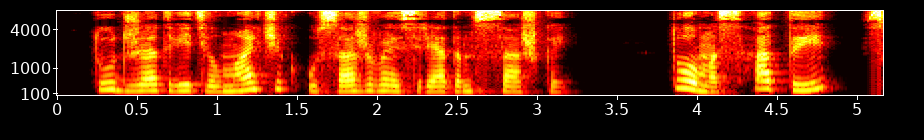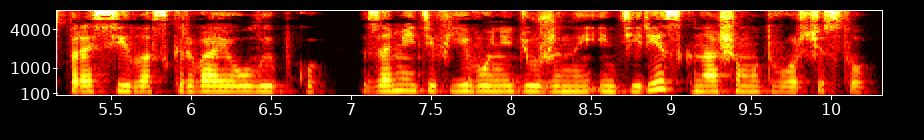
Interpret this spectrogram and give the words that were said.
— тут же ответил мальчик, усаживаясь рядом с Сашкой. «Томас, а ты?» — спросила, скрывая улыбку, заметив его недюжинный интерес к нашему творчеству.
